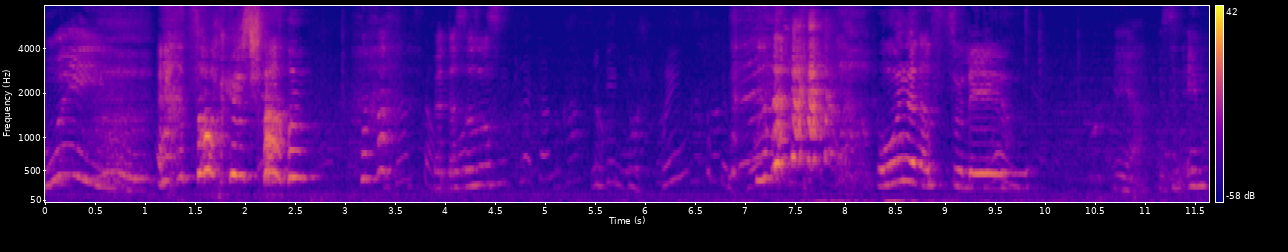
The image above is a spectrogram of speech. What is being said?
Ui! Er hat's auch geschafft. Das ist es. Ohne das zu lesen. Ja, wir sind im.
